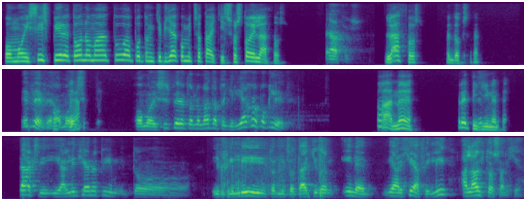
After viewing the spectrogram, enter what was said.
Ο Μωυσής πήρε το όνομα του από τον Κυριάκο Μητσοτάκη. Σωστό ή λάθος; Λάθος. Λάθος. Δεν το ξέρα. Ε, βέβαια. Ο Ωραία. Μωυσής, ο Μωυσής πήρε το όνομά του από τον Κυριάκο, αποκλείεται. Α, ναι. Ρε τι γίνεται. Εντάξει, η αλήθεια είναι ότι το, η φυλή των Μητσοτάκηδων είναι μια αρχαία φυλή, αλλά όχι τόσο αρχαία.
